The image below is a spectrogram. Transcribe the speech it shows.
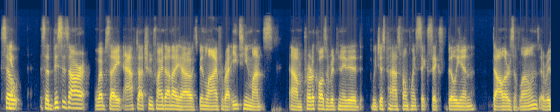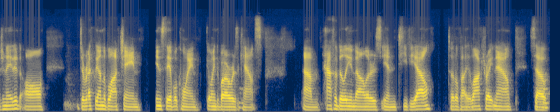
So so this is our website, app.truefi.io. It's been live for about 18 months. Um, protocols originated, we just passed 1.66 billion dollars of loans originated all directly on the blockchain in stablecoin going to borrowers' accounts. Um, half a billion dollars in TVL, total value locked right now. So,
